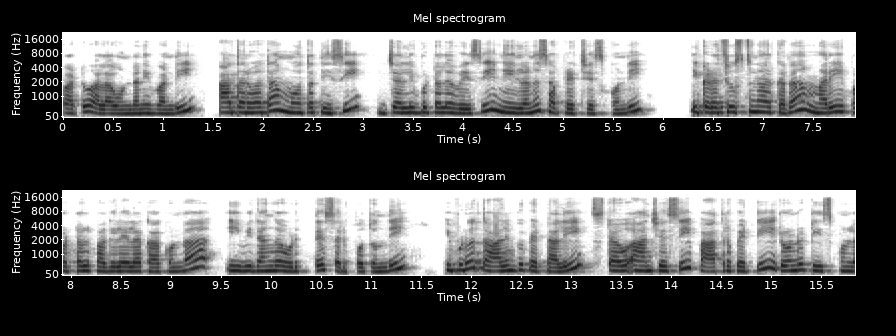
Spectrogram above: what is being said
పాటు అలా ఉండనివ్వండి. ఆ తర్వాత మూత తీసి జల్లిబుట్టలో వేసి నీళ్ళను సపరేట్ చేసుకోండి. ఇక్కడ చూస్తున్నారు కదా మరీ పొట్టలు పగిలేలా కాకుండా ఈ విధంగా ఉడికితే సరిపోతుంది. ఇప్పుడు తాలింపు పెట్టాలి. స్టవ్ ఆన్ చేసి పాత్ర పెట్టి రెండు టీ స్పూన్ల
